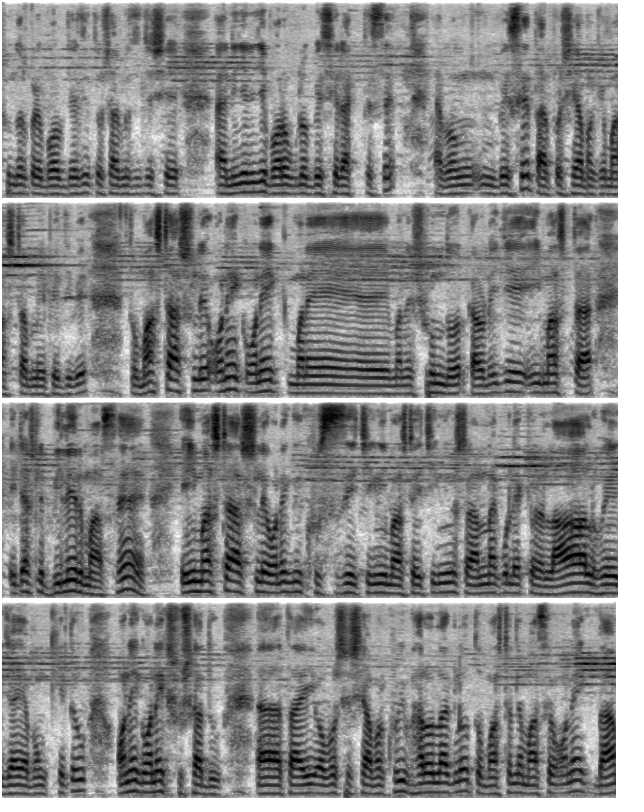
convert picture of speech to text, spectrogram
সুন্দর করে বরফ দিয়েছি। তো আমি যে সে নিজে নিজে বরফগুলো বেছে রাখতেছে এবং বেছে তারপর সে আমাকে মাছটা মেপে দিবে। তো মাছটা আসলে অনেক অনেক মানে মানে সুন্দর, কারণ এই যে এই মাছটা, এটা আসলে বিলের মাছ হ্যাঁ? এই মাছটা আসলে অনেক দিন খুঁজতেছি, এই চিংড়ি মাছটা। এই চিংড়ি মাছটা রান্না করলে একেবারে লাল হয়ে যায় এবং খেতেও অনেক অনেক সুস্বাদু। তাই অবশেষে আমার খুবই ভালো লাগল। তো মাছটালে মাছের অনেক দাম,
